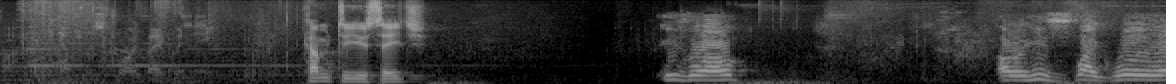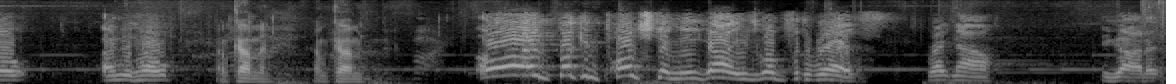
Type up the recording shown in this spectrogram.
Fuck! I got destroyed by grenade. Come to you, Sage. He's low. Oh, he's like really low. I need help. I'm coming. I'm coming. Oh, I fucking punched him. He got it. He's going for the res. Right now. He got it.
